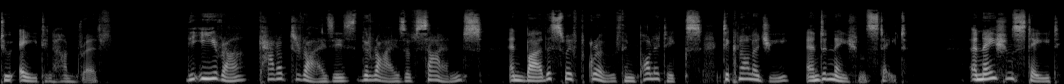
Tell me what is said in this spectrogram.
to 1800. The era characterizes the rise of science and by the swift growth in politics, technology, and a nation state. A nation-state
